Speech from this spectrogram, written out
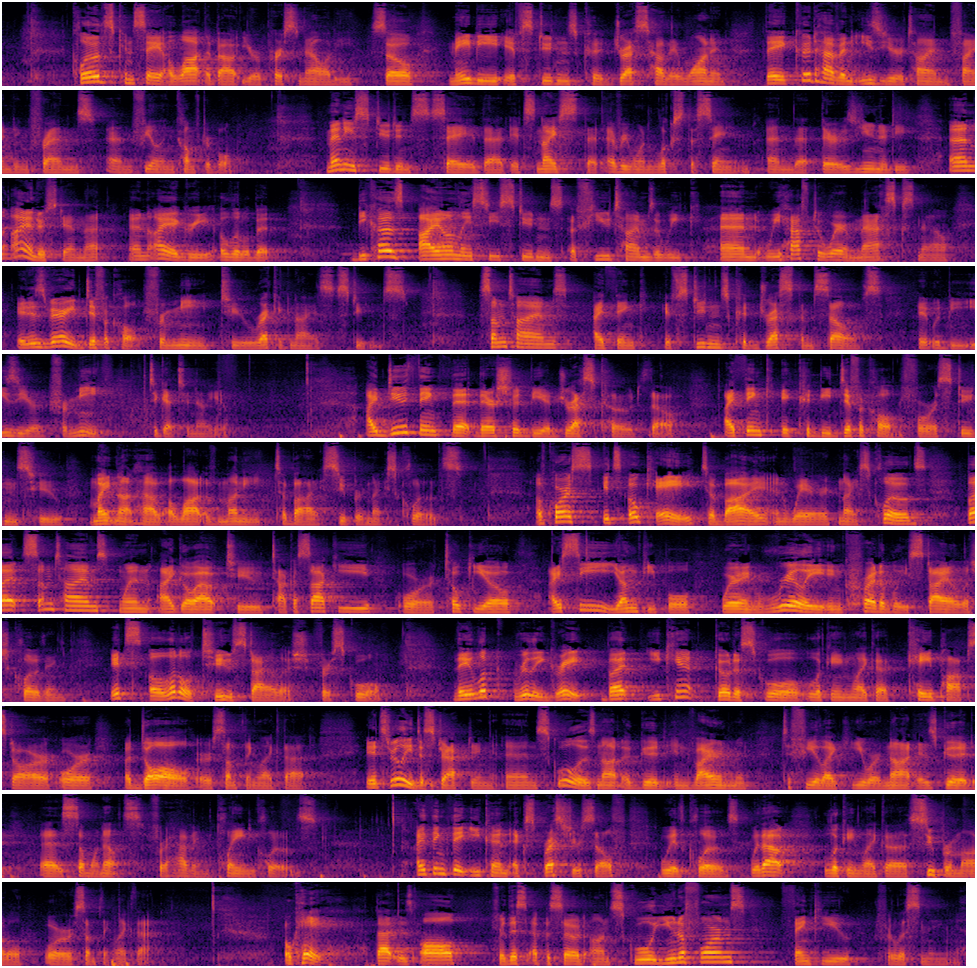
Clothes can say a lot about your personality, so maybe if students could dress how they wanted, they could have an easier time finding friends and feeling comfortable. Many students say that it's nice that everyone looks the same and that there is unity, and I understand that, and I agree a little bit. Because I only see students a few times a week and we have to wear masks now, it is very difficult for me to recognize students. Sometimes I think if students could dress themselves, it would be easier for me to get to know you. I do think that there should be a dress code, though. I think it could be difficult for students who might not have a lot of money to buy super nice clothes. Of course, it's okay to buy and wear nice clothes, but sometimes when I go out to Takasaki or Tokyo, I see young people wearing really incredibly stylish clothing. It's a little too stylish for school. They look really great, but you can't go to school looking like a K pop star or a doll or something like that. It's really distracting, and school is not a good environment to feel like you are not as good as someone else for having plain clothes. I think that you can express yourself with clothes without looking like a supermodel or something like that. Okay, that is all for this episode on school uniforms. Thank you for listening.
